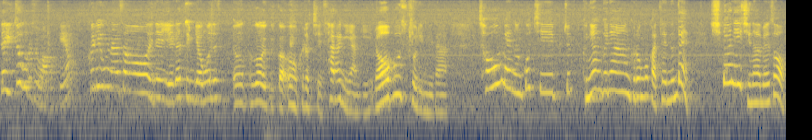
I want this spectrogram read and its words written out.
자 이쪽으로 좀 와볼게요. 그리고 나서 이제 얘 같은 경우는 어 그거 그니까 어 그렇지 사랑 이야기 러브 스토리입니다. 처음에는 꽃이 좀 그냥 그냥 그런 것 같았는데 시간이 지나면서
